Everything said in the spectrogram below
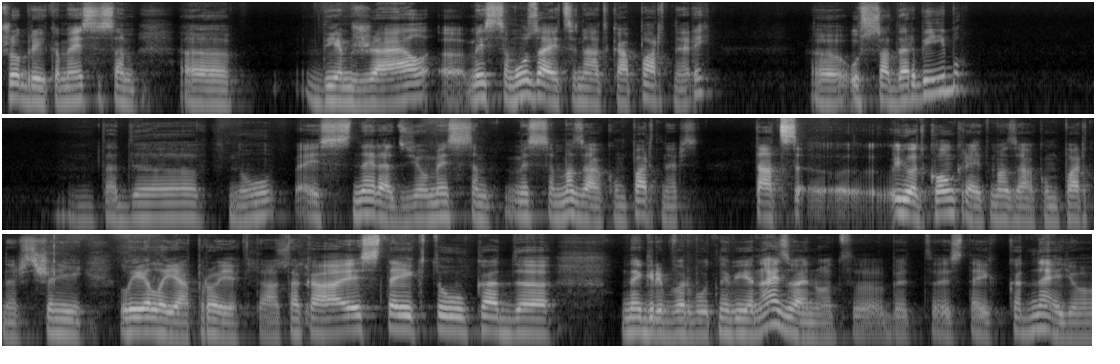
šobrīd, kad mēs esam uh, diemžēl, eh, mēs esam uzaicināti kā partneri eh, uz sadarbību. Tad eh, nu, es neredzu, jo mēs esam, mēs esam mazākuma partneris. Tāds ļoti konkrēti mazākuma partneris šajā lielajā projektā. Tā kā es teiktu, ka negribu varbūt nevienu aizvainot, bet es teiktu, ka nē, jo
